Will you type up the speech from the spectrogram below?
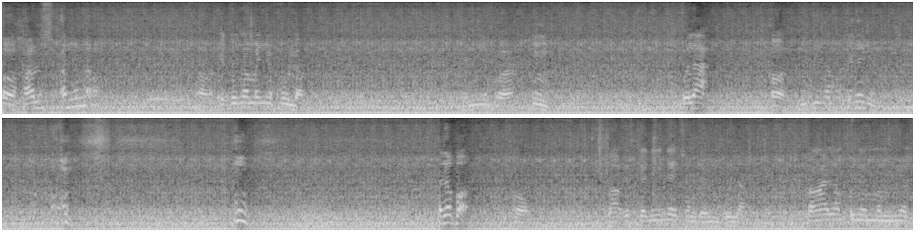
Oh, halos ano na. oh. Ito naman yung kulang. Yan yun ba? Hmm. Wala. Oh, hindi na ako tinan yun. Hmm. Ano po? Oh. Bakit kanina isang ganun ko lang? Pangalan po ng ma'am yun.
